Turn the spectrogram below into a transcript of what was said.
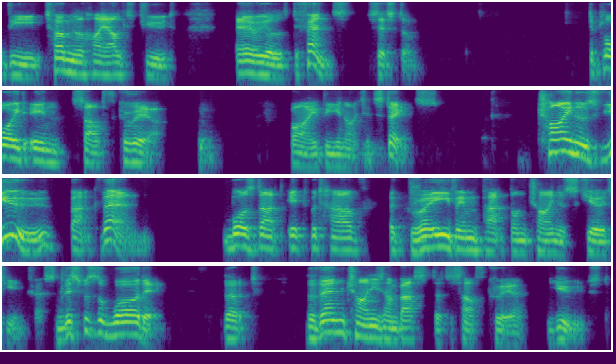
the Terminal High Altitude Aerial Defense System, deployed in South Korea by the United States. China's view back then was that it would have a grave impact on China's security interests. And this was the wording that the then Chinese ambassador to South Korea used.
